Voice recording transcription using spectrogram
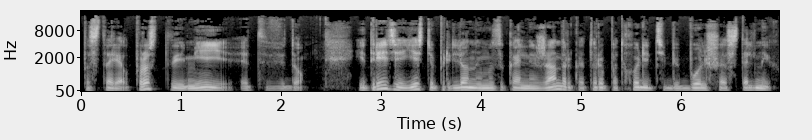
постарел. Просто имей это в виду. И третье, есть определенный музыкальный жанр, который подходит тебе больше остальных.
